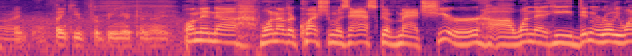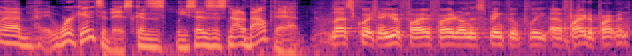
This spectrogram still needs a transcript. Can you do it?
All right. Thank you for being here tonight. Well, and then uh, one other question was asked of Matt Shearer, uh, one that he didn't really want to work into this because he says it's not about that. Last question: Are you a firefighter on the Springfield Police uh, Fire Department?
